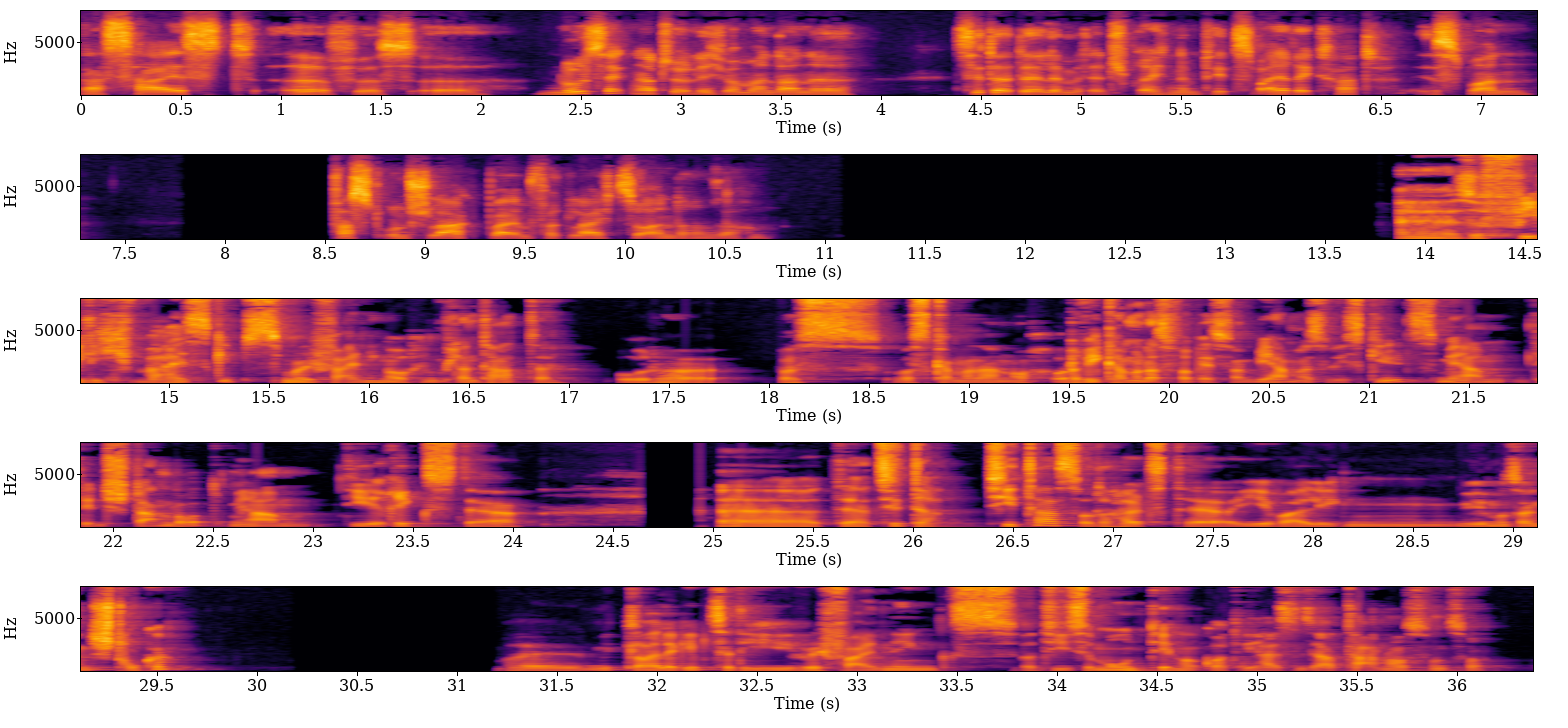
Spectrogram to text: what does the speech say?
Das heißt, äh, fürs äh, Nullsec natürlich, wenn man da eine Zitadelle mit entsprechendem T2-Rig hat, ist man fast unschlagbar im Vergleich zu anderen Sachen. Äh, so viel ich weiß, gibt es Refining auch Implantate, oder? Was, was kann man da noch? Oder wie kann man das verbessern? Wir haben also die Skills, wir haben den Standort, wir haben die Rigs der, äh, der Zita Zitas oder halt der jeweiligen, wie will man sagen, Strucke. Weil mittlerweile gibt es ja die Refinings, äh, diese Monddinger, oh Gott, wie heißen sie, Athanos und so.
